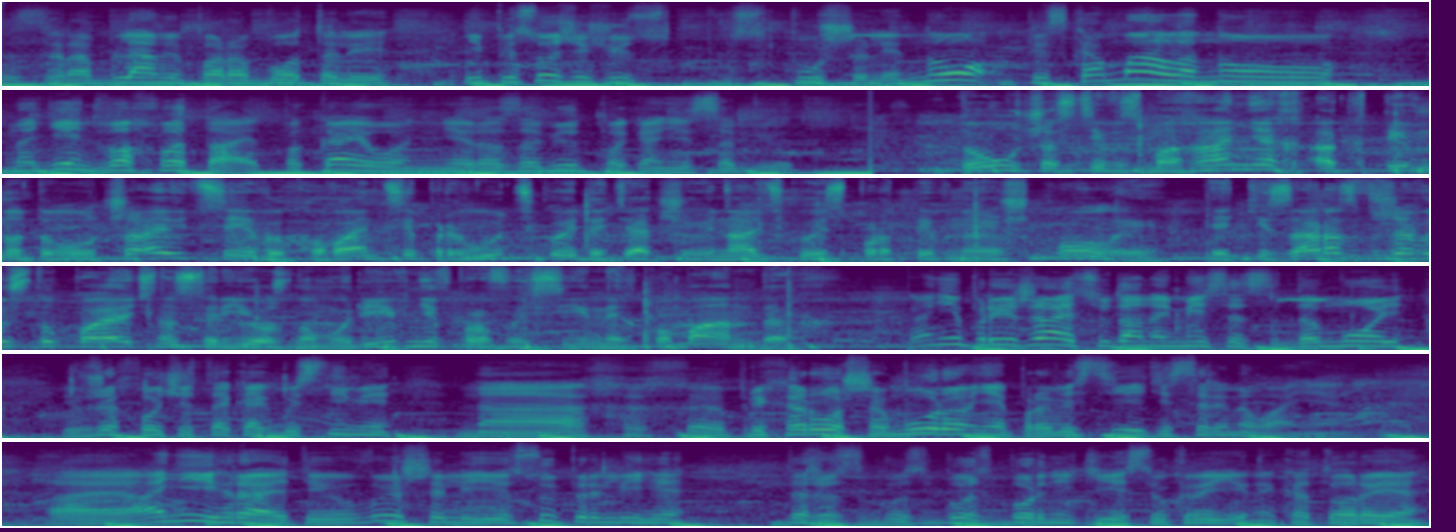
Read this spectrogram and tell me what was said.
с граблями поработали, и песочек чуть сп- спушили. Но песка мало, но на день-два хватает, пока его не разобьют, пока не собьют. До участі в змаганнях активно долучаються і вихованці Прилуцької дитячо-юнацької спортивної школи, які зараз вже виступають на серйозному рівні в професійних командах. Они приезжают сюда на месяц домой и уже хочется как бы с ними на, при хорошем уровне провести эти соревнования. А, Они играют и в высшей лиге, и в суперлиге, даже сбо- сбо- сборники есть Украины, которые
